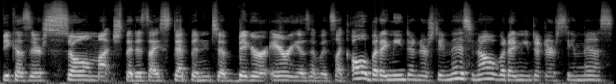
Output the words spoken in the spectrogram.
because there's so much that as I step into bigger areas of it's like, oh, but I need to understand this, and oh, but I need to understand this.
